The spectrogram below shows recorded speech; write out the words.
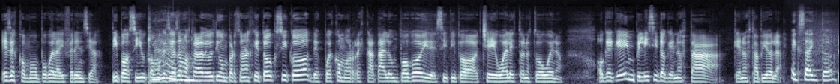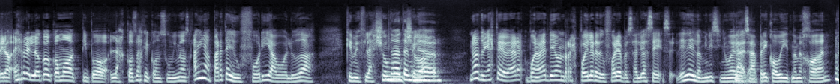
Esa es como un poco la diferencia. Tipo, sí, como que si vas a mostrar de último un personaje tóxico, después como rescatalo un poco y decir tipo, che, igual esto no estuvo bueno. O que quede implícito que no está, que no está piola. Exacto. Pero es re loco como, tipo, las cosas que consumimos. Hay una parte de euforia, boluda, que me flashó No la mucho. de ver. ¿No la terminaste de ver? Bueno, voy a tener un re spoiler de euforia, pero salió hace. desde el 2019, Claro. o sea, pre-COVID, no me jodan.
